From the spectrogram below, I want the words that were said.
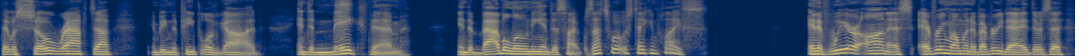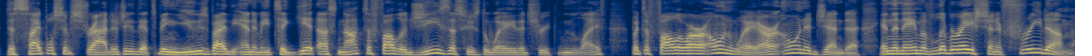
that was so wrapped up in being the people of God and to make them into Babylonian disciples. That's what was taking place. And if we are honest, every moment of every day, there's a discipleship strategy that's being used by the enemy to get us not to follow Jesus, who's the way, the truth, and the life, but to follow our own way, our own agenda in the name of liberation and freedom.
